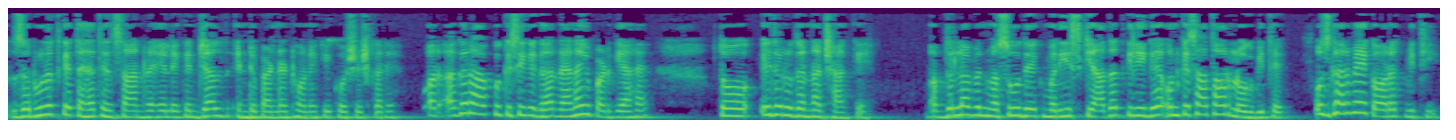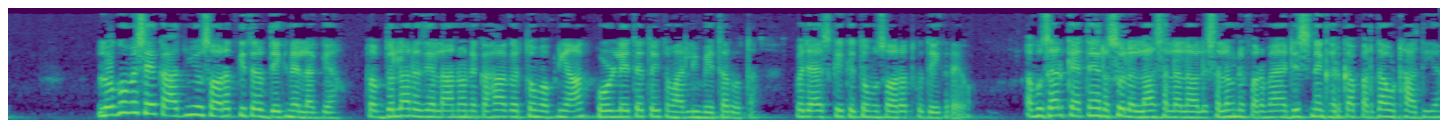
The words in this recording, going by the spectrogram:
ضرورت کے تحت انسان رہے، لیکن جلد انڈیپینڈنٹ ہونے کی کوشش کرے۔ اور اگر آپ کو کسی کے گھر رہنا ہی پڑ گیا ہے، تو ادھر ادھر نہ جھانکے۔ عبداللہ بن مسعد ایک مریض کی عادت کے لیے گئے، ان کے ساتھ اور لوگ بھی تھے۔ اس گھر میں ایک عورت بھی تھی۔ لوگوں میں سے ایک آدمی اس عورت کی طرف دیکھنے لگ گیا۔ تو عبداللہ رضی اللہ عنہ نے کہا، اگر تم اپنی آنکھ پھوڑ لیتے تو یہ تمہارے لیے بہتر ہوتا، بجائے اس کے کہ تم اس عورت کو دیکھ رہے ہو۔ ابو ذر کہتے ہیں، رسول اللہ صلی اللہ علیہ وسلم نے فرمایا، جس نے گھر کا پردہ اٹھا دیا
